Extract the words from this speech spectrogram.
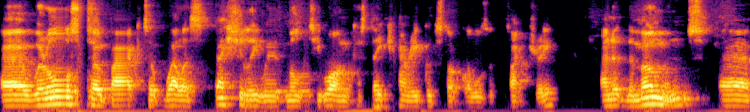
Uh, we're also backed up well, especially with Multi One, because they carry good stock levels at the factory. And at the moment, uh,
